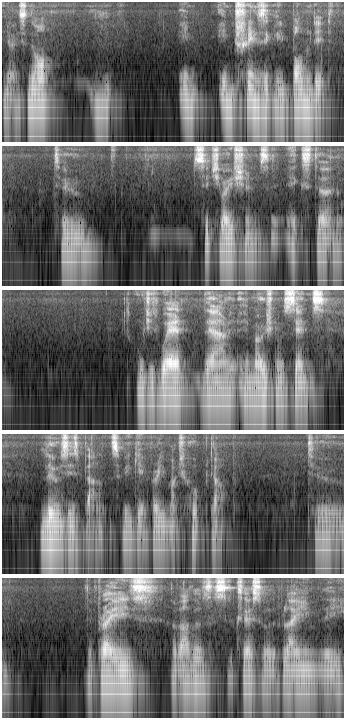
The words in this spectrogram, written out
You know, it's not in, intrinsically bonded to situations external, which is where our emotional sense loses balance. We get very much hooked up to the praise of others, the success or the blame, the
